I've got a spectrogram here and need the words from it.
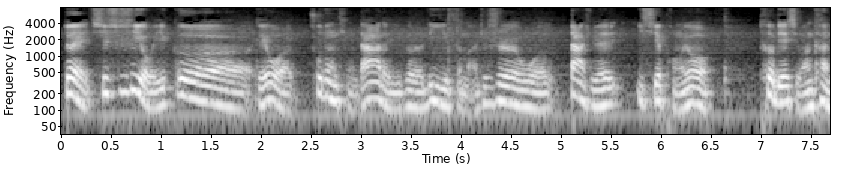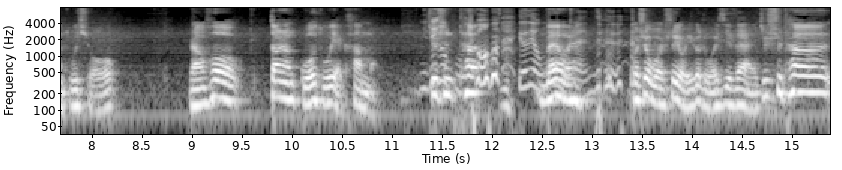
对，其实是有一个给我触动挺大的一个例子嘛，就是我大学一些朋友特别喜欢看足球，然后当然国足也看嘛。就是他 有点没有不是，我是有一个逻辑在，就是他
